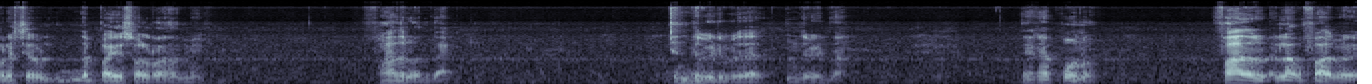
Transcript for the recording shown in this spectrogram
பிரச்சனை வந்து இந்த பையன் சொல்கிறான் சாமி. ஃபாதர் வந்தார். இந்த வீடு பிரதர் இந்த வீடு தான். நேராக போனோம். ஃபாதர் எல்லாம் ஃபாதர்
